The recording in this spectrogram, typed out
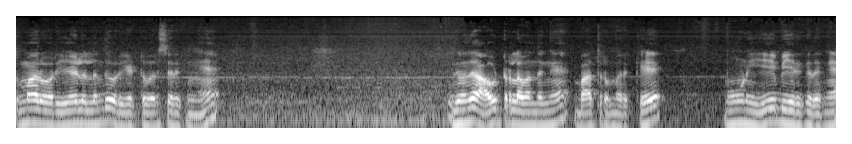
சுமார் ஒரு ஏழுலேருந்து ஒரு எட்டு வருஷம் இருக்குங்க. இது வந்து அவுட்டரில் வந்துங்க பாத்ரூம் இருக்குது மூணு ஈபி இருக்குதுங்க.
